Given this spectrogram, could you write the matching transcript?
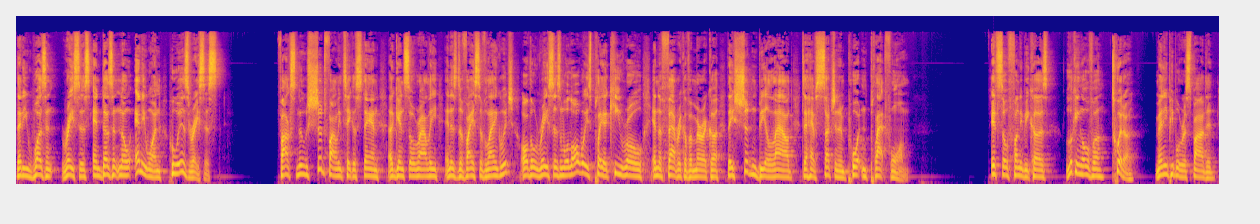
that he wasn't racist and doesn't know anyone who is racist. Fox News should finally take a stand against O'Reilly and his divisive language. Although racism will always play a key role in the fabric of America, they shouldn't be allowed to have such an important platform. It's so funny because looking over Twitter, many people responded,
